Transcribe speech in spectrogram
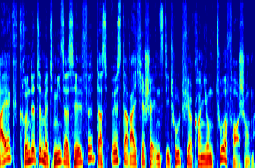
Hayek gründete mit Mises Hilfe das Österreichische Institut für Konjunkturforschung,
